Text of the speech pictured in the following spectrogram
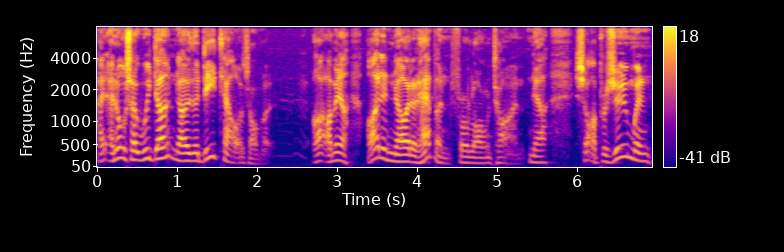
and, and also we don't know the details of it. I, I mean, I, I, didn't know it had happened for a long time. Now, so I presume when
